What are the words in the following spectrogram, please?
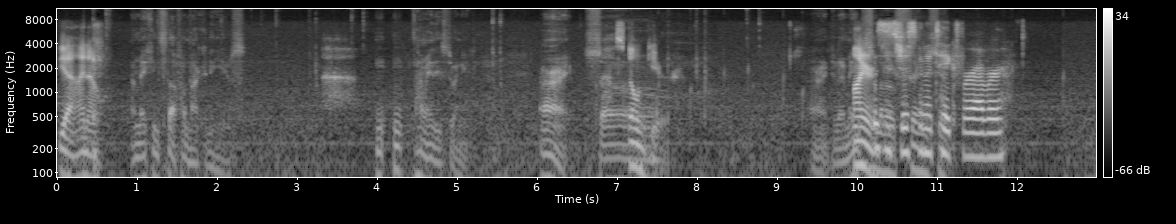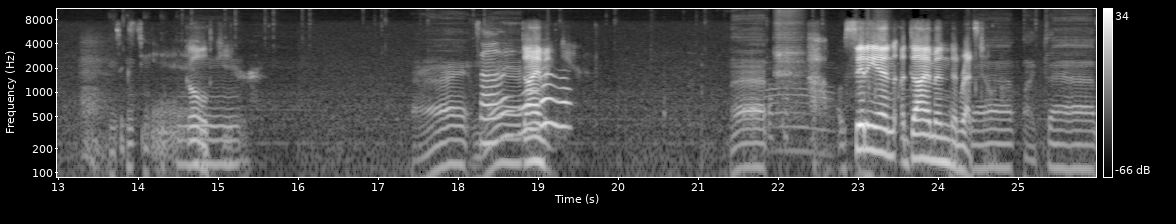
Yeah, I know. I'm making stuff I'm not going to use. Mm-mm. How many of these do I need? All right, so Stone gear. All right, did I make Iron. some This is just gonna take forever. Sixteen. Gold gear. All right, Solid. that, Diamond. That, Obsidian, a diamond, and redstone. that, like that.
